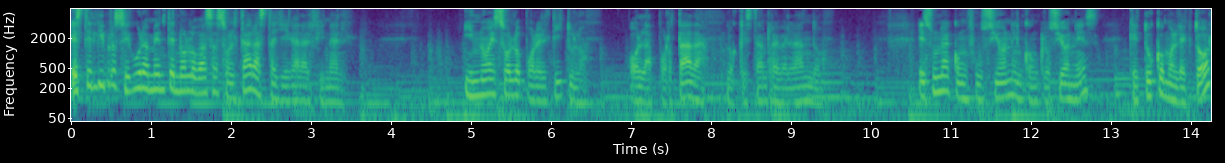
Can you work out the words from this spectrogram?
Este libro seguramente no lo vas a soltar hasta llegar al final. Y no es solo por el título o la portada lo que están revelando. Es una confusión en conclusiones que tú como lector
